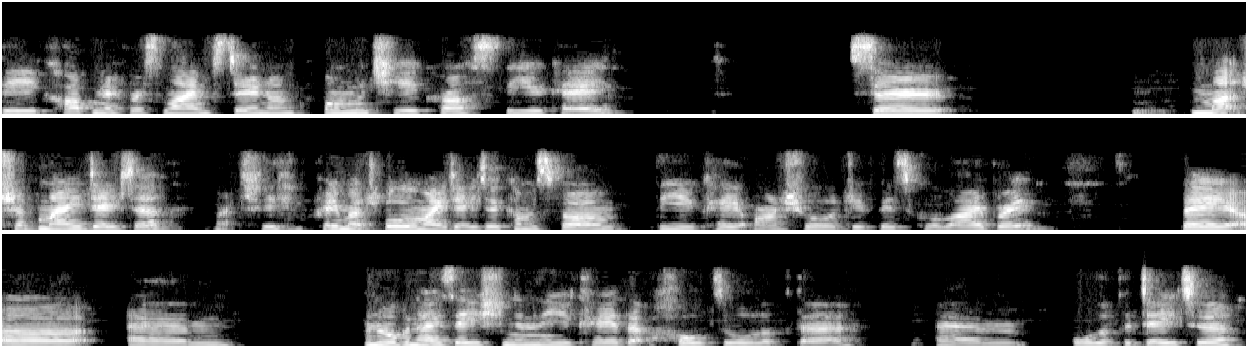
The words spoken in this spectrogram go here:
the Carboniferous limestone on nonconformity across the UK. So much of my data, actually pretty much all my data comes from the UK Onshore Geophysical Library. They are um, an organisation in the UK that holds all of the um, all of the data.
